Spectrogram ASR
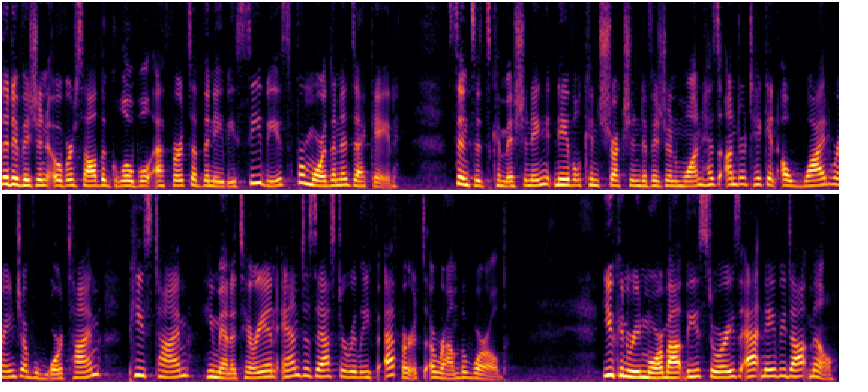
The division oversaw the global efforts of the Navy Seabees for more than a decade. Since its commissioning, Naval Construction Division 1 has undertaken a wide range of wartime, peacetime, humanitarian, and disaster relief efforts around the world. You can read more about these stories at Navy.mil.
